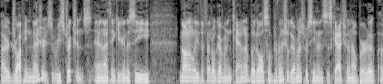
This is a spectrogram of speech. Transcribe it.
are dropping measures, restrictions, and I think you're going to see not only the federal government in Canada, but also provincial governments. We're seeing it in Saskatchewan, Alberta, uh,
